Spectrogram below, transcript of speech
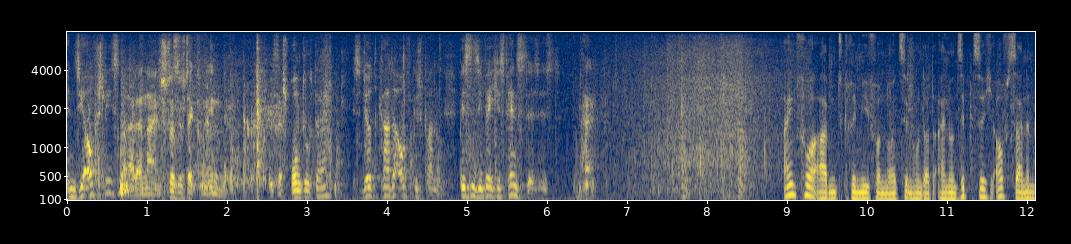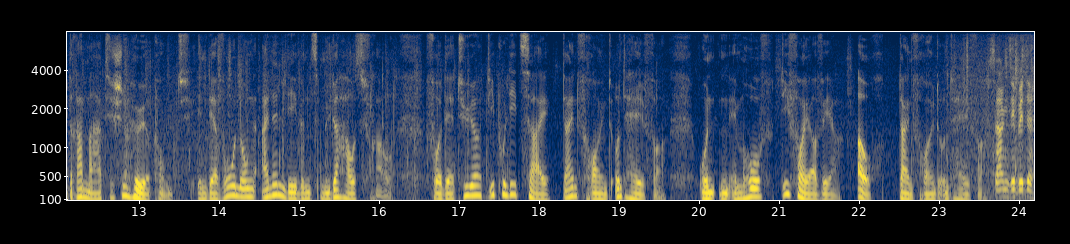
Können Sie aufschließen? Leider nein, Schlüssel steckt von innen. Ist das Sprungtuch da? Es wird gerade aufgespannt. Wissen Sie, welches Fenster es ist? Nein. Ein Vorabendkrimi von 1971 auf seinem dramatischen Höhepunkt. In der Wohnung eine lebensmüde Hausfrau. Vor der Tür die Polizei, dein Freund und Helfer. Unten im Hof die Feuerwehr, auch dein Freund und Helfer. Sagen Sie bitte,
